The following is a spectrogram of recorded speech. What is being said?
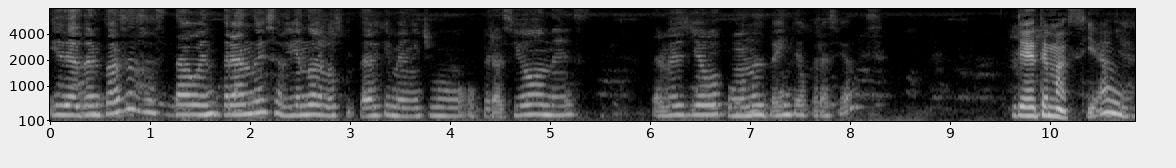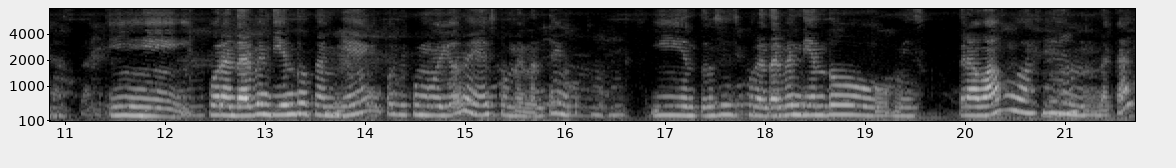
Y desde entonces he estado entrando y saliendo del hospital que me han hecho operaciones. Tal vez llevo como unas 20 operaciones. Ya es demasiado. y por andar vendiendo también, porque como yo de esto me mantengo. Y entonces por andar vendiendo mis trabajos así en la calle,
